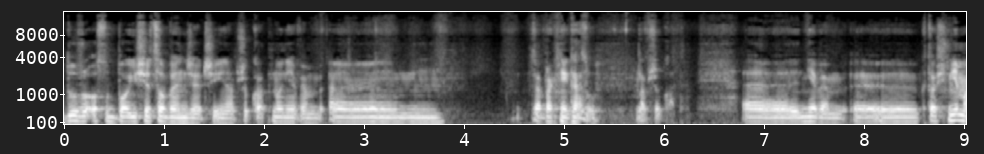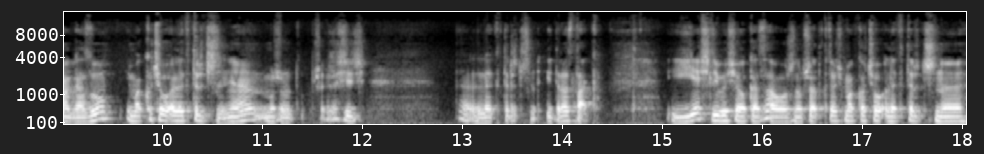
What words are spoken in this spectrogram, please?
dużo osób boi się, co będzie, czyli na przykład, no nie wiem, em, zabraknie gazu, na przykład. E, nie wiem, e, ktoś nie ma gazu i ma kocioł elektryczny, nie? Możemy tu przekreślić elektryczny. I teraz tak, jeśli by się okazało, że na przykład ktoś ma kocioł elektryczny,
